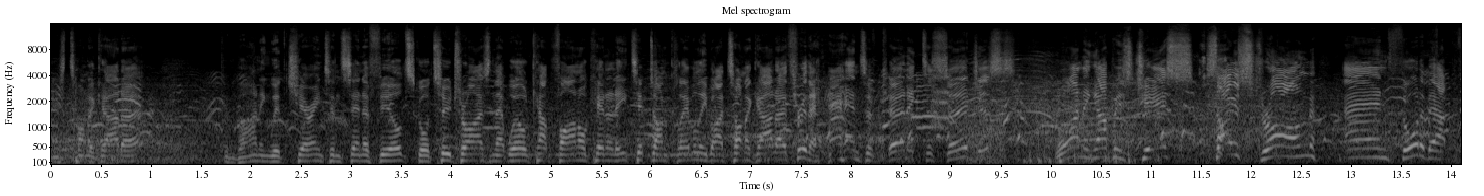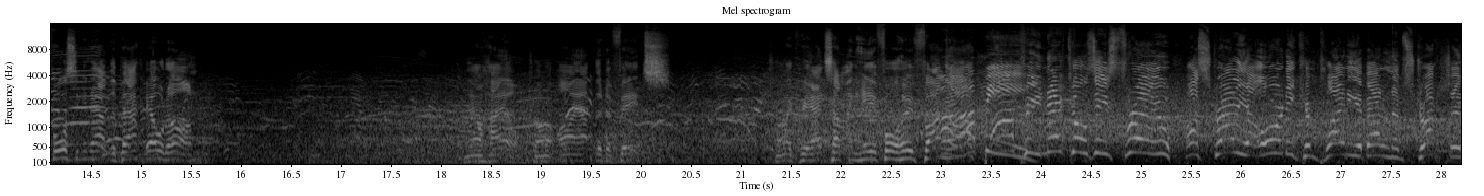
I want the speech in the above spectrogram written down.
Here's Tonegado combining with Cherrington centre field. Scored two tries in that World Cup final. Kennedy tipped on cleverly by Tonegado through the hands of Kernick to Sergis. Winding up his chest, So strong and thought about forcing it out the back. Held on. Now Hale trying to eye up the defence. Trying to create something here for Hufanga. Oh, Apii. Apii Nicholls is through. Australia already complaining about an obstruction,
